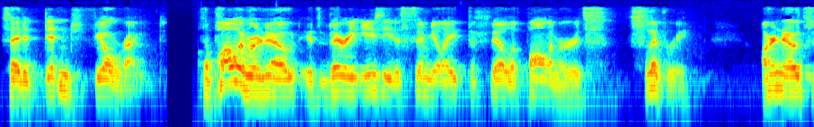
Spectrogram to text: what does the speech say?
said it didn't feel right. The polymer note, it's very easy to simulate the fill of polymer. It's slippery. Our notes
